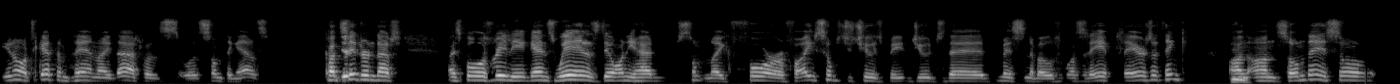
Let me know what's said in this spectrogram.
You know, to get them playing like that was was something else. Considering yeah. that, I suppose really against Wales they only had something like four or five substitutes due to the missing about was it eight players I think mm. on on Sunday. So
